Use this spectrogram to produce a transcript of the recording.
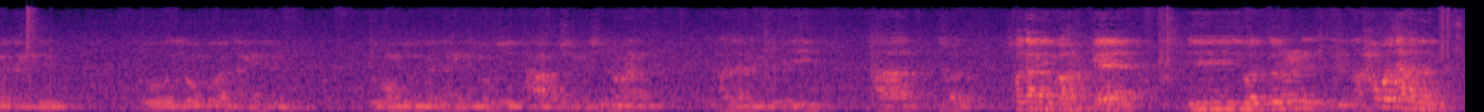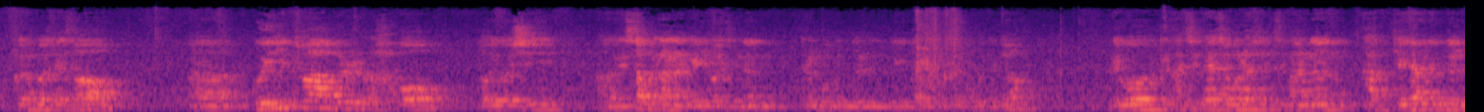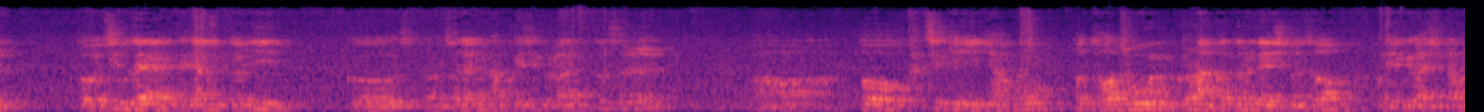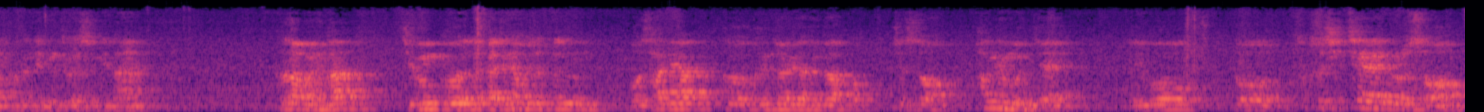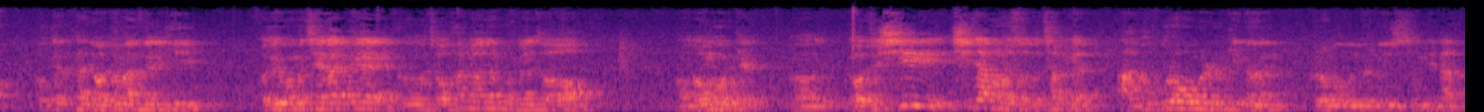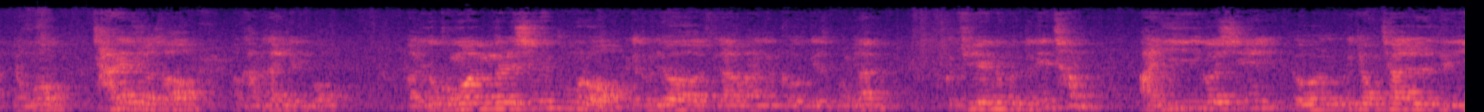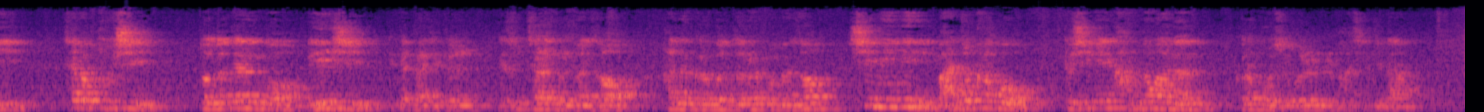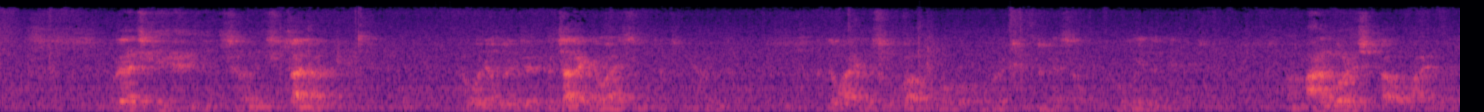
관장님, 또 이동구 관장님, 유봉준 관장님 여기 다 오신 신명한 관장님들이 다저 서장님과 함께 이것들을 하고자 하는 그런 것에서 어, 의기투합을 하고 또 이것이 어, 일사불란하게 이루어지는 그런 부분들이 있다고 생각하거든요. 그리고 같이 배석을 하셨지만은 각 계장님들 또 지구대 대장님들이 그 어, 서장님 갖고 계신 그러한 뜻을 어, 또 같이 이렇게 얘기하고 또 더 좋은 그런 안건들을 내시면서 어, 얘기를 하신다고 하는 그런 얘기를 들었습니다. 그러다 보니까 지금 그 여태까지 해오셨던 뭐 사대학 그 근절이라든가 법질서 확립 문제 그리고 또 특수식체로서 그 깨끗한 여주 만들기 어떻게 보면 제가 이렇게 그 저 화면을 보면서 어, 너무 이렇게 어, 여주 시 시장으로서도 참 이게 아 부끄러움을 느끼는 그런 부분들도 있습니다. 너무 잘해주셔서 어, 감사를 드리고 어, 그리고 공원을 시민품으로 이렇게 돌려주자고 하는 거기에서 보면 그 뒤에 있는 분들이 참 아 이것이 어, 우리 경찰들이 새벽 2시 또 어떤 때는 뭐 4시 이때까지들 순찰을 돌면서 하는 그런 것들을 보면서 시민이 만족하고 그 시민이 감동하는 그런 모습을 봤습니다. 우리가 지금 2014년 5년도 이제 끝자락에 와 있습니다. 그동안의 그 성과를 지금 통해서 보고 있는데 어, 많은 걸 하셨다고 돼요.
